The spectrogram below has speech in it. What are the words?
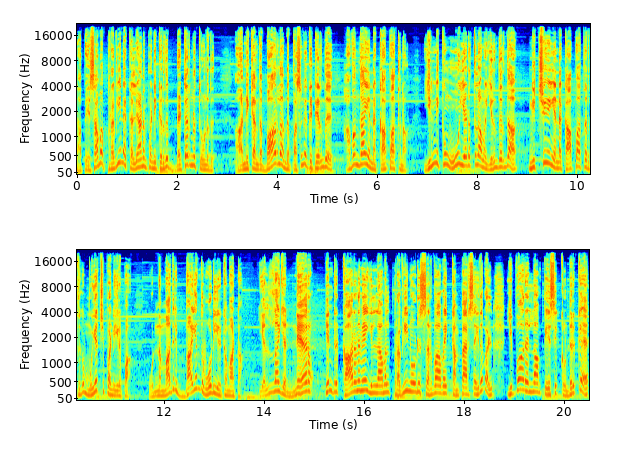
நான் பேசாம பிரவீனை கல்யாணம் பண்ணிக்கிறது பெட்டர்னு தோணுது. அன்னைக்கு அந்த பார்ல அந்த பசங்க கிட்ட இருந்து அவன் தான் என்னை காப்பாத்தினான். இன்னைக்கும் உன் இடத்துல அவன் இருந்திருந்தா நிச்சயம் என்னை காப்பாத்துறதுக்கு முயற்சி பண்ணியிருப்பான். உன்ன மாதிரி பயந்து ஓடி இருக்க மாட்டான். எல்லாம் என் நேரம். என்று காரணமே இல்லாமல் பிரவீனோடு சர்வாவை கம்பேர் செய்தவள் இவ்வாறெல்லாம் பேசிக் கொண்டிருக்க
